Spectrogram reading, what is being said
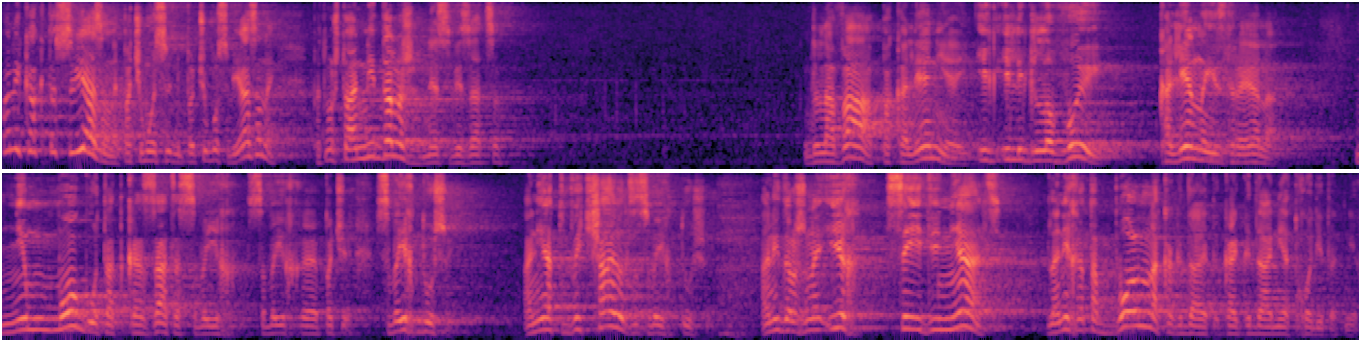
Они как-то связаны. Почему, почему связаны? Потому что они должны связаться. Глава поколения или главы колена Израиля не могут отказаться от своих, своих, э, своих душей. Они отвечают за своих душ. Они должны их соединять. Для них это больно, когда, когда они отходят от них.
